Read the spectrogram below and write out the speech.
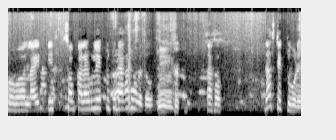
বাবা লাইট সব কালারগুলো একটু একটু দেখাতে হবে তো? হুম দেখো। জাস্ট একটু করে।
